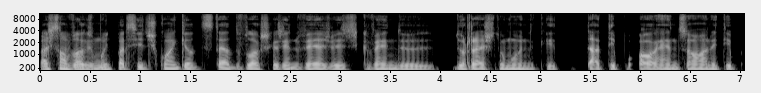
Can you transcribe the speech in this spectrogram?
Acho que são vlogs muito parecidos com aquele style de vlogs que a gente vê às vezes que vem do, do resto do mundo, que está tipo all hands on e tipo.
